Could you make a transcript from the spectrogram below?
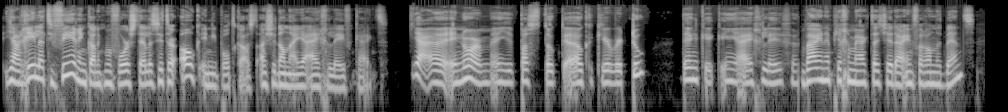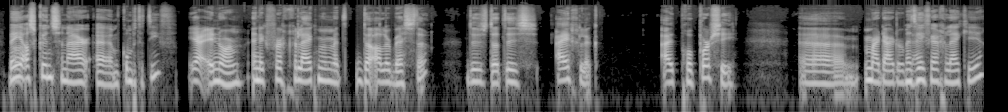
ja, relativering, kan ik me voorstellen, zit er ook in die podcast. Als je dan naar je eigen leven kijkt. Ja eh, enorm. En je past het ook elke keer weer toe, denk ik, in je eigen leven. Waarin heb je gemerkt dat je daarin veranderd bent? Ben je Oh. als kunstenaar ehm, competitief? Ja, enorm. En ik vergelijk me met de allerbeste. Dus dat is eigenlijk uit proportie. Ehm, maar daardoor Met wie vergelijk je je?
